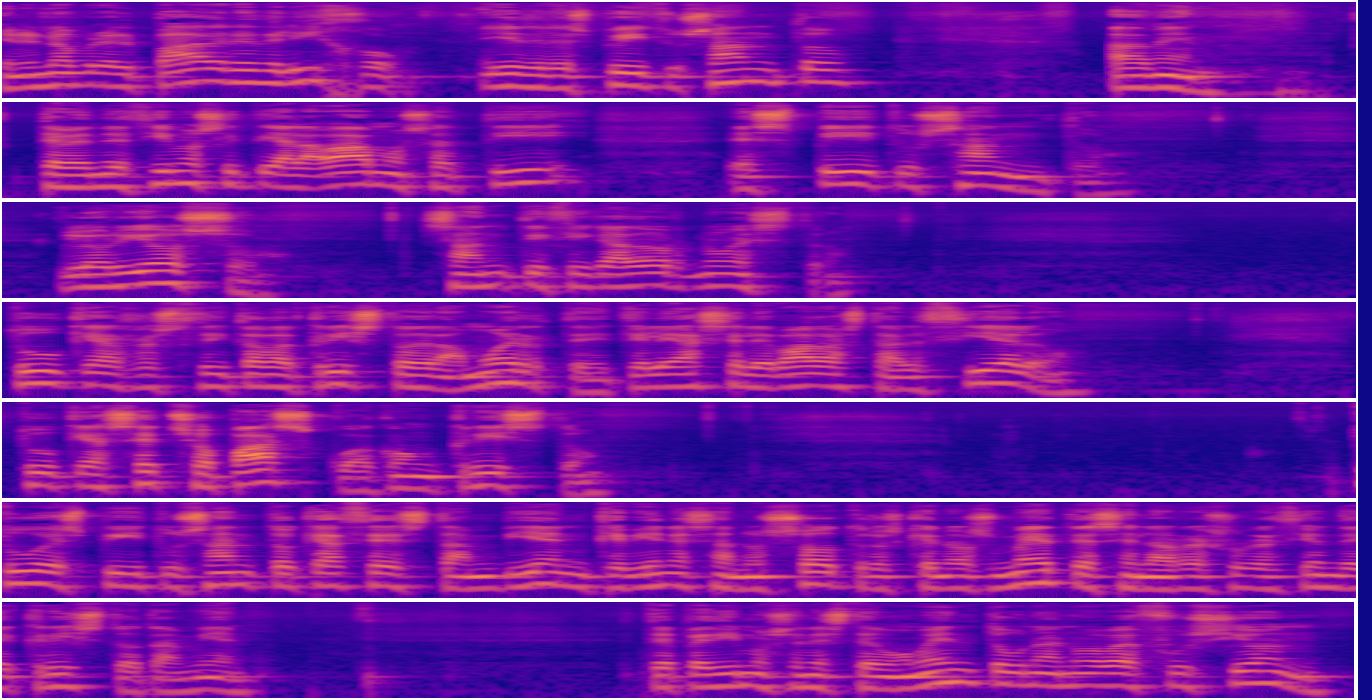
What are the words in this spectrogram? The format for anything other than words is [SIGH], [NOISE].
En el nombre del Padre, del Hijo y del Espíritu Santo. Amén. Te bendecimos y te alabamos a ti, Espíritu Santo, glorioso, santificador nuestro. Tú que has resucitado a Cristo de la muerte, que le has elevado hasta el cielo, tú que has hecho Pascua con Cristo, tú Espíritu Santo que haces también, que vienes a nosotros, que nos metes en la resurrección de Cristo también. Te pedimos en este momento una nueva efusión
